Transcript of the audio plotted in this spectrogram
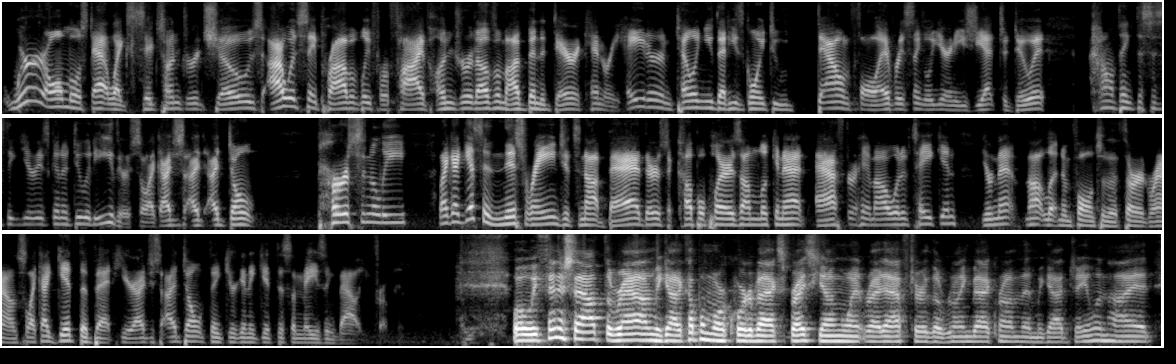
we're almost at like 600 shows. I would say probably for 500 of them, I've been a Derrick Henry hater and telling you that he's going to downfall every single year, and he's yet to do it. I don't think this is the year he's going to do it either. So like I just I I don't personally like I guess in this range it's not bad. There's a couple players I'm looking at after him I would have taken. You're not not letting him fall into the third round. So like I get the bet here. I just I don't think you're going to get this amazing value from him. Well, we finished out the round. We got a couple more quarterbacks. Bryce Young went right after the running back run. Then we got Jalin Hyatt.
